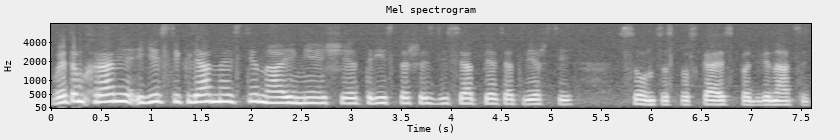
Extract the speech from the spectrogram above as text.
В этом храме есть стеклянная стена, имеющая 365 отверстий. Солнце, спускаясь по 12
